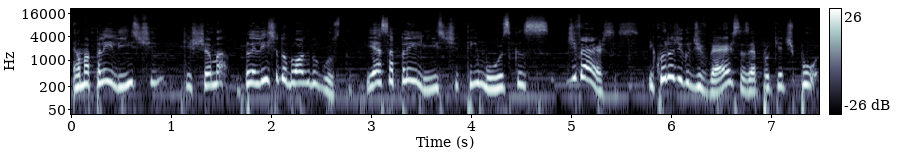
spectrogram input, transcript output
é uma playlist que chama Playlist do Blog do Gusta. E essa playlist tem músicas diversas. E quando eu digo diversas é porque, tipo,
